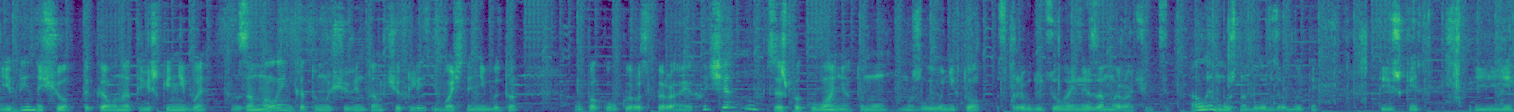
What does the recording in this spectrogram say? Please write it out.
Єдине, що така вона трішки ніби замаленька, тому що він там в чехлі і бачите, нібито упаковку розпирає. Хоча ну, це ж пакування, тому можливо ніхто з приводу цього і не заморачується. Але можна було б зробити трішки її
